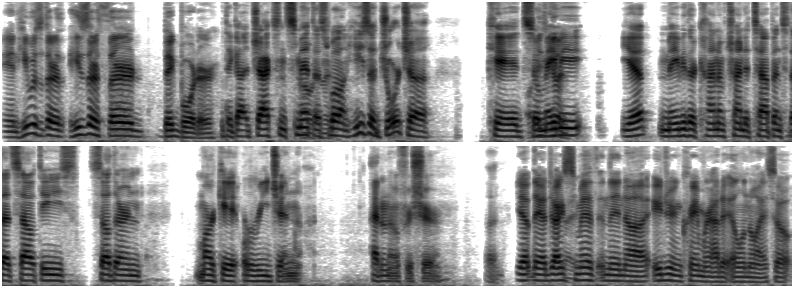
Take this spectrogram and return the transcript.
and he was their he's their third big boarder. They got Jackson Smith Oh, as well, and he's a Georgia kid. So he's maybe, yep, maybe they're kind of trying to tap into that southeast, southern market or region. I don't know for sure. Yep, they had Jackson Nice. Smith and then uh, Adrian Kramer out of Illinois. So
